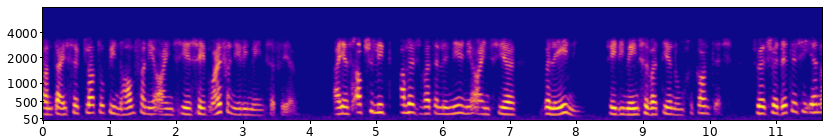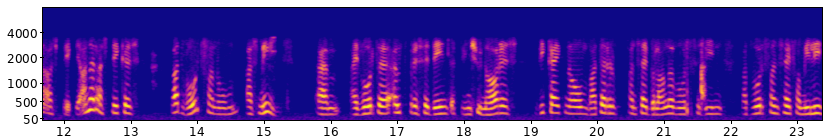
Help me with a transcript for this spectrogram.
want hy se klad op die naam van die ANC sê baie van hierdie mense vir jou. Hy is absoluut alles wat hulle nie in die ANC wil hê nie, sê die mense wat teen hom gekant is. So so dit is die een aspek. Die ander aspek is wat word van hom as mens? Ehm um, hy word 'n oud president, 'n pensionaris. Wie kyk na hom? Watter van sy belange word gedien? Wat word van sy familie?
